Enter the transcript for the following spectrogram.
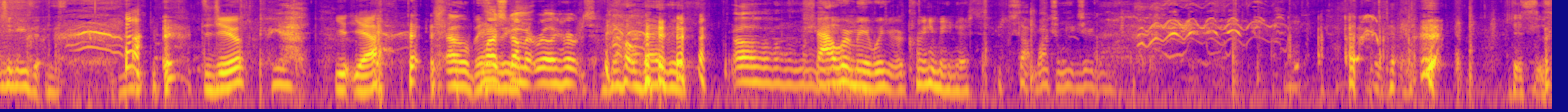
Jesus. Did you? Yeah. yeah. Oh, baby. My stomach really hurts. Oh, baby. Oh, man. Shower me with your creaminess. Stop watching me jiggle. This is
